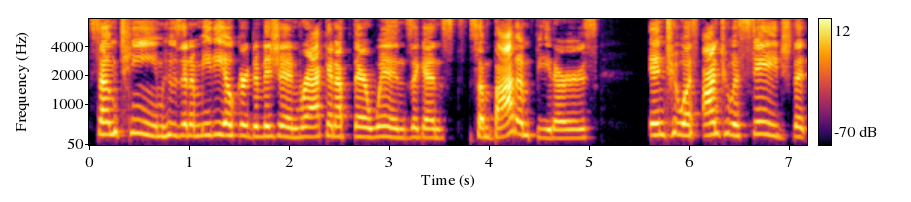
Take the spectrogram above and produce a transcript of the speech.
some team who's in a mediocre division, racking up their wins against some bottom feeders into us onto a stage that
